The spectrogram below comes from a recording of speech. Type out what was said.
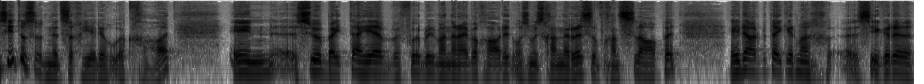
Ons het ons nutsighede ook gehad En uh, so by tye byvoorbeeld wanneer hy gehad het ons moes gaan rus of gaan slaap het, het daar baie keer maar uh, sekere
